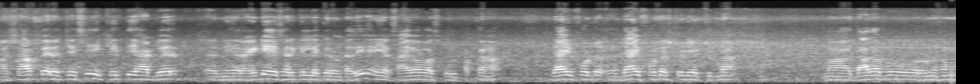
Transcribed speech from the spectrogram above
ఆ షాప్ పేరు వచ్చేసి Keerthi hardware near ITI circle దగ్గర ఉంటుంది నియర్ సాయిబాబా స్కూల్ పక్కన. Joy photo Joy photo studio కింద మా దాదాపు రెండు సంవత్సరాలు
